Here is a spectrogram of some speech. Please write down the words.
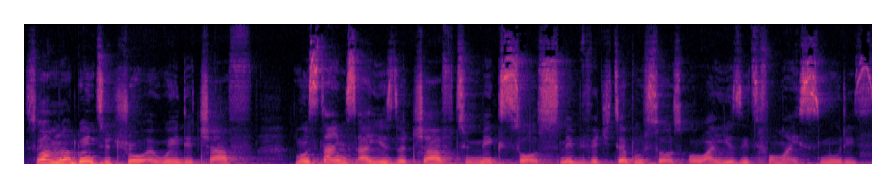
So I'm not going to throw away the chaff. Most times I use the chaff to make sauce, maybe vegetable sauce, or I use it for my smoothies.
